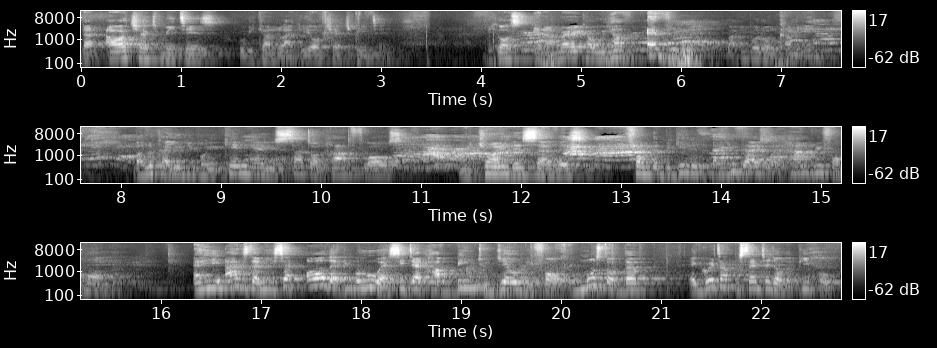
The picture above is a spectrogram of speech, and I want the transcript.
that our church meetings will become like your church meetings. Because in America, we have everywhere, but people don't come in. But look at you people, you came here, you sat on hard floors, you joined this service from the beginning, and you guys were hungry for more. And he asked them, he said, all the people who were seated have been to jail before. Most of them, a greater percentage of the people,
